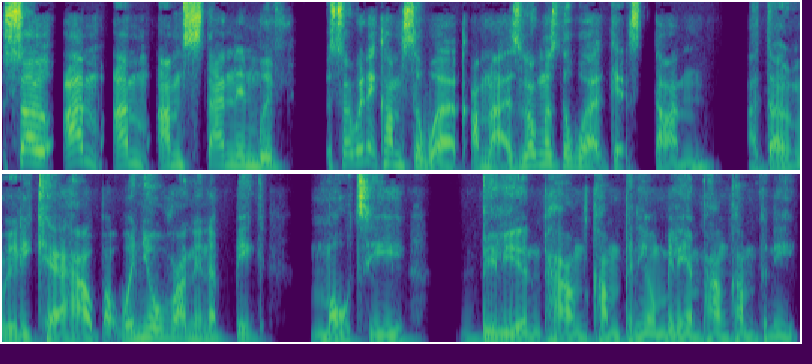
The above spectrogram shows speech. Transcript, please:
so I'm I'm I'm standing with. So when it comes to work, I'm like, as long as the work gets done, I don't really care how. But when you're running a big multi-billion pound company or million pound company,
